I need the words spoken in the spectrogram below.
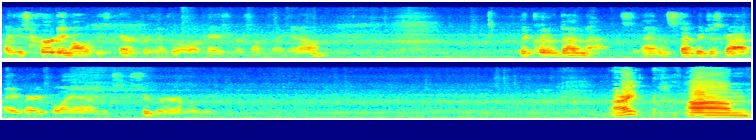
Like he's herding all of these characters into a location or something, you know? They could have done that. And instead we just got a very bland superhero movie. All right. Um.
